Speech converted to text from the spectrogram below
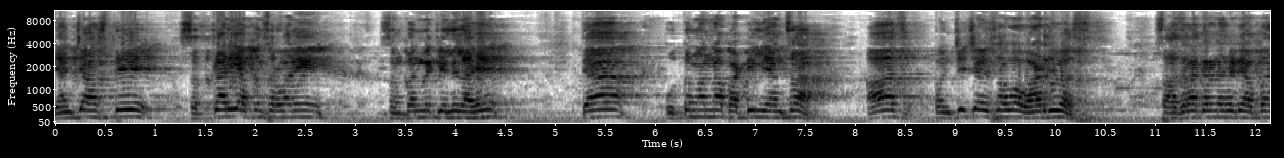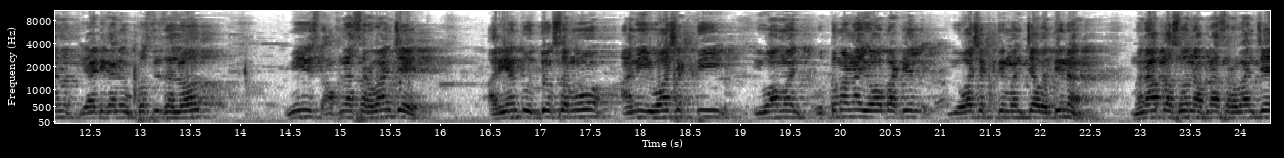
यांच्या हस्ते सत्कारही आपण सर्वांनी संपन्न केलेला आहे. त्या उत्तमांना पाटील यांचा आज पंचेचाळीसावा वाढदिवस साजरा करण्यासाठी आपण या ठिकाणी उपस्थित झालो आहोत. मी आपल्या सर्वांचे अरिहंत उद्योग समूह आणि युवा शक्ती युवा मंच उत्तमण्णा युवा पाटील युवा शक्ती मंचच्या वतीनं मनापासून आपणा सर्वांचे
